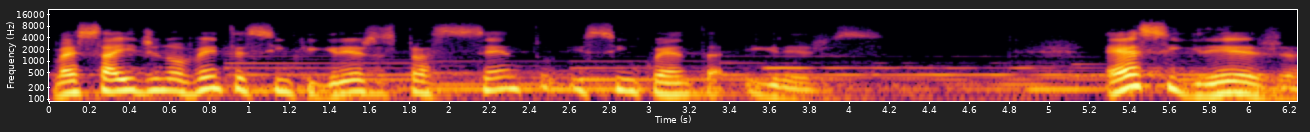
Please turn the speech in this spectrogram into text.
vai sair de 95 igrejas para 150 igrejas. Essa igreja,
